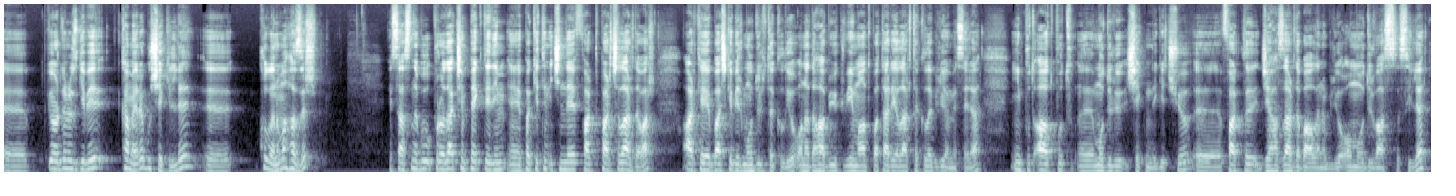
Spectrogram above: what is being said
E, gördüğünüz gibi kamera bu şekilde e, kullanıma hazır. Esasında bu Production Pack dediğim e, paketin içinde farklı parçalar da var. Arkaya başka bir modül takılıyor. Ona daha büyük V-mount bataryalar takılabiliyor mesela. Input output e, modülü şeklinde geçiyor. E, farklı cihazlar da bağlanabiliyor o modül vasıtasıyla.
